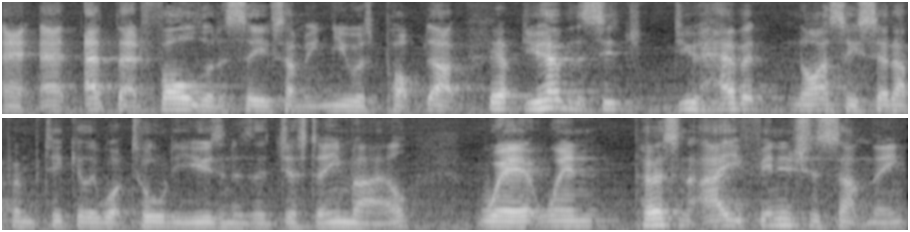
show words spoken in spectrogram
at, at, that folder to see if something new has popped up. Yep. Do you have the do you have it nicely set up, and particularly what tool do you use, and is it just email? Where when person A finishes something,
